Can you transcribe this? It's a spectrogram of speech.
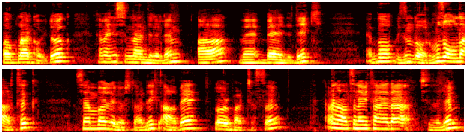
oklar koyduk. Hemen isimlendirelim. A ve B dedik. E, Bu bizim doğrumuz oldu artık. Sembolle gösterdik. AB doğru parçası. Hemen altına bir tane daha çizelim.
